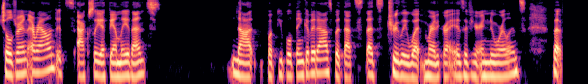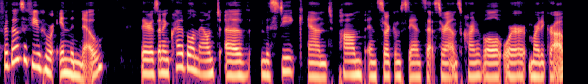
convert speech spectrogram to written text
children around. It's actually a family event not what people think of it as, but that's that's truly what Mardi Gras is if you're in New Orleans. But for those of you who are in the know, there's an incredible amount of mystique and pomp and circumstance that surrounds Carnival or Mardi Gras.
